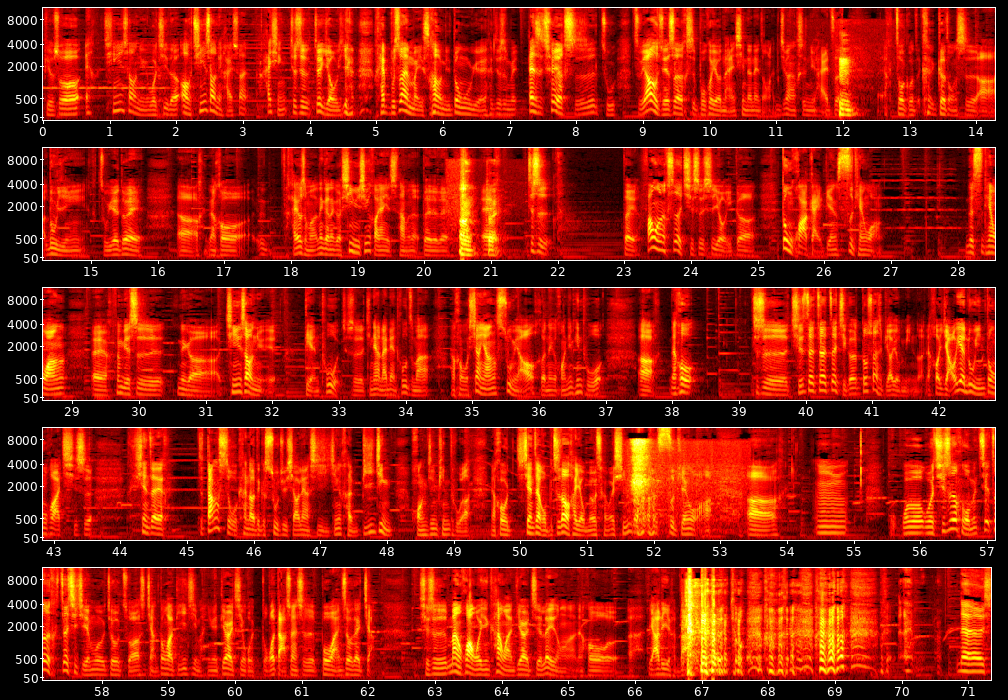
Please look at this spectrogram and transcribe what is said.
比如说，哎呀，轻音少女，我记得哦，青少女还算还行，就是就有一还不算美少女动物园，就是没，但是确实主主要角色是不会有男性的那种了，基本上是女孩子，嗯。呃做过各各种事啊，露营、组乐队，呃，然后、呃、还有什么那个那个幸运星好像也是他们的，对对对，嗯，哎对，就是对方文社其实是有一个动画改编四天王，那四天王呃分别是那个青衣少女、点兔，就是今天来点兔子嘛，然后向阳素描和那个黄金拼图啊、然后。就是其实这这这几个都算是比较有名的，然后摇曳露营动画其实现在就当时我看到这个数据销量是已经很逼近黄金拼图了，然后现在我不知道还有没有成为新的 四天王啊，呃，嗯，我我其实我们这这这期节目就主要是讲动画第一季嘛，因为第二季我我打算是播完之后再讲。其实漫画我已经看完第二季的内容了，然后呃压力很大，就 那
